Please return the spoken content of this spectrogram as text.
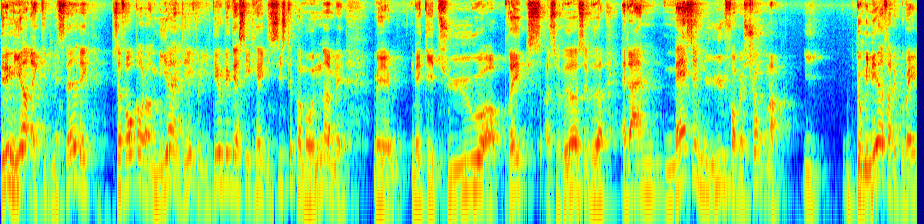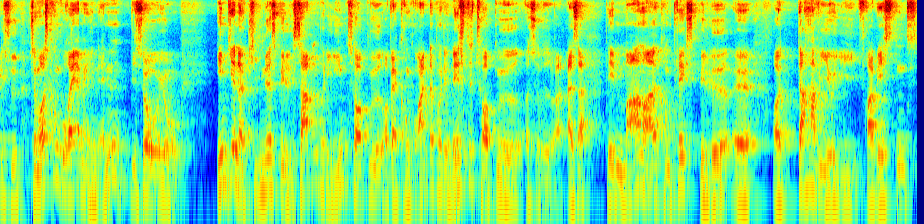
Det er det mere rigtigt, men stadigvæk, så foregår der jo mere end det, fordi det er jo det, vi har set her i de sidste par måneder med, med, med G20 og BRICS og så videre og så videre, at der er en masse nye formationer i domineret fra det globale syd, som også konkurrerer med hinanden. Vi så jo Indien og Kina spille sammen på det ene topmøde og være konkurrenter på det næste topmøde osv. Altså, det er et meget, meget komplekst billede, øh, og der har vi jo i, fra vestens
